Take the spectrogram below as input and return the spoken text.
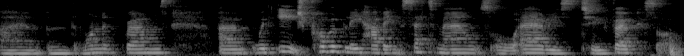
um, and the monograms, um, with each probably having set amounts or areas to focus on.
